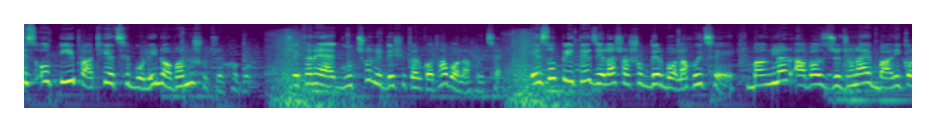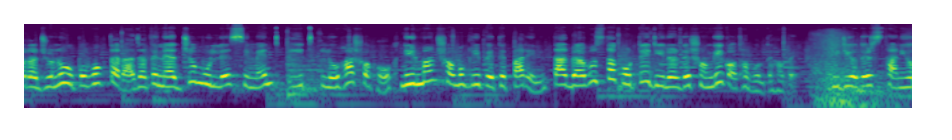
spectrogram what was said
এসওপি পাঠিয়েছে বলেই নবান্ন সূত্রে খবর। সেখানে এক গুচ্ছ নির্দেশিকার কথা বলা হয়েছে। এসওপিতে জেলা শাসকদের বলা হয়েছে, বাংলার আবাস যোজনায় বাড়ি করার জন্য উপভোক্তারা যাতে ন্যায্য মূল্যে সিমেন্ট, ইট, লোহা সহ নির্মাণ সামগ্রী পেতে পারেন, তার ব্যবস্থা করতে ডিলারদের সঙ্গে কথা বলতে হবে। ভিডিওদের স্থানীয়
